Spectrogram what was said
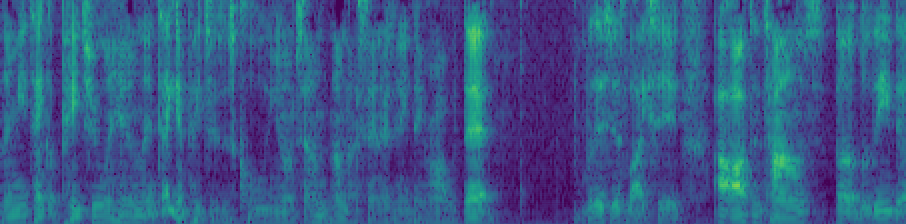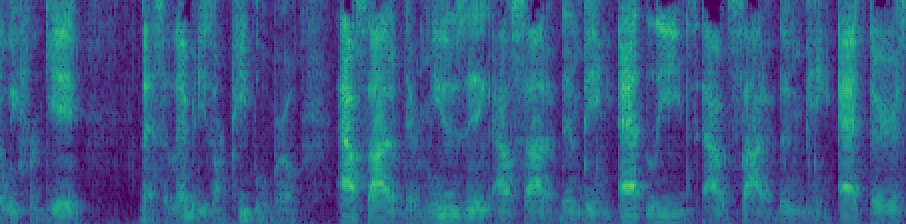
let me take a picture with him. And taking pictures is cool you know what i'm saying? I'm, I'm not saying there's anything wrong with that. But it's just like shit. I oftentimes uh, believe that we forget that celebrities are people bro. Outside of their music outside of them being athletes outside of them being actors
